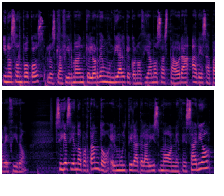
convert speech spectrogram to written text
y no son pocos los que afirman que el orden mundial que conocíamos hasta ahora ha desaparecido. Sigue siendo, por tanto, el multilateralismo necesario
